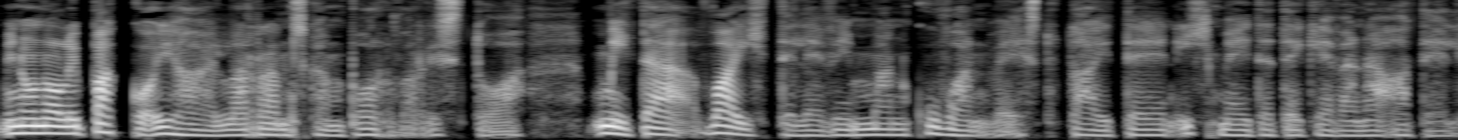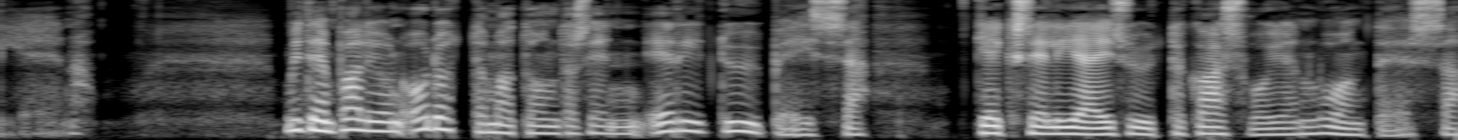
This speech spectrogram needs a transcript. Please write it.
Minun oli pakko ihailla Ranskan porvaristoa, mitä vaihtelevimman kuvanveistotaiteen ihmeitä tekevänä ateljeena. Miten paljon odottamatonta sen eri tyypeissä, kekseliäisyyttä kasvojen luonteessa,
